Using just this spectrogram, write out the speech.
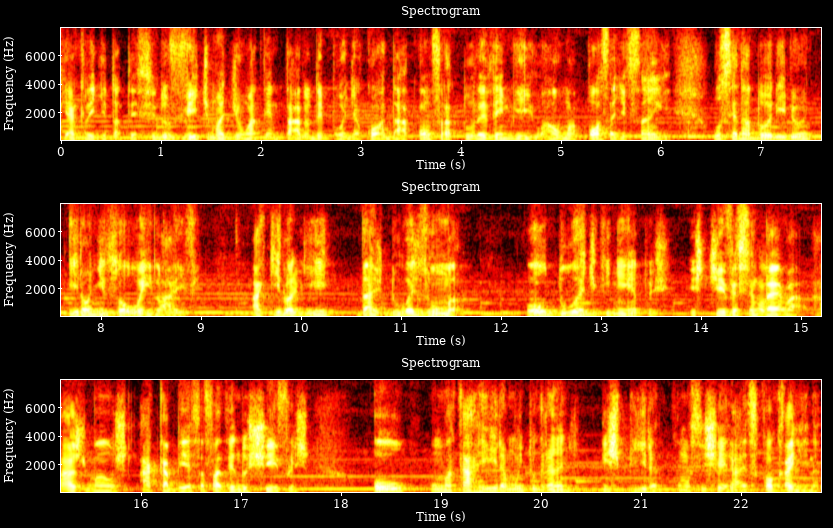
que acredita ter sido vítima de um atentado depois de acordar com fraturas em meio a uma poça de sangue, o senador ironizou em live. Aquilo ali, das duas, uma. Ou duas de 500. Stevenson leva as mãos à cabeça fazendo chifres. Ou uma carreira muito grande, inspira como se cheirasse cocaína.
